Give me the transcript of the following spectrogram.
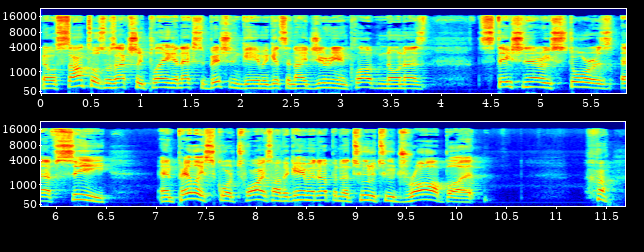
know, Santos was actually playing an exhibition game against a Nigerian club known as Stationery Stores FC, and Pele scored twice. Now, the game ended up in a 2 to 2 draw, but.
